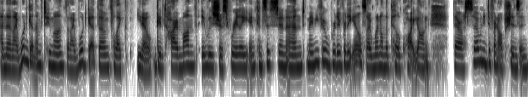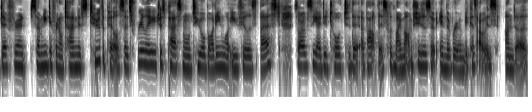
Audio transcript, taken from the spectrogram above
And then I wouldn't get them for two months, and I would get them for like, you know, the entire month. It was just really inconsistent and made me feel really, really ill. So I went on the pill quite young there are so many different options and different so many different alternatives to the pill. So it's really just personal to your body and what you feel is best. So obviously i did talk to the about this with my mom she's also in the room because i was under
